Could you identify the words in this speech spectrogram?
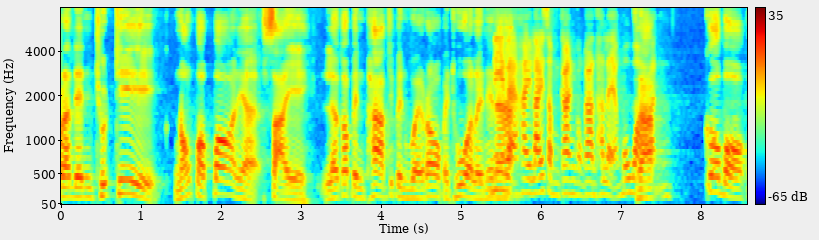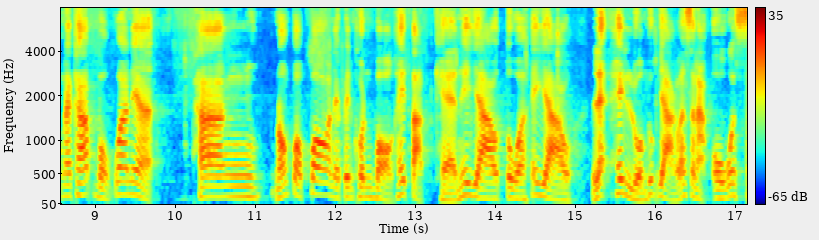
ประเด็นชุดที่น้องปอป้อเนี่ยใส่แล้วก็เป็นภาพที่เป็นไวรัลไปทั่วเลยเนี่ยนะนี่แหละไฮไลท์สำคัญของการแถลงเมื่อวาครับนก็บอกนะครับบอกว่าเนี่ยทางน้องปอป้อเนี่ยเป็นคนบอกให้ตัดแขนให้ยาวตัวให้ยาว และให้หลวมทุกอย่างลักษณะโอเวอร์ไซ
